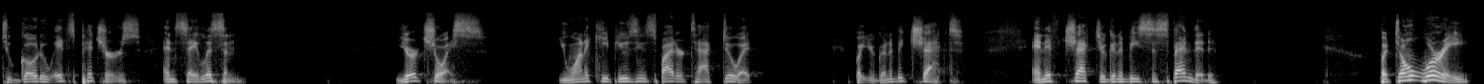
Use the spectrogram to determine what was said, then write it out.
to go to its pitchers and say, listen, your choice. You want to keep using spider tack, do it, but you're going to be checked. And if checked, you're going to be suspended. But don't worry,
